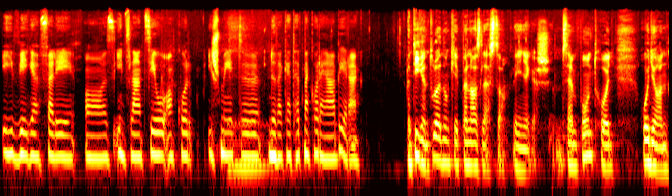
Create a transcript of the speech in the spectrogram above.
évvége felé az infláció, akkor ismét növekedhetnek a reálbérek? Hát igen, tulajdonképpen az lesz a lényeges szempont, hogy hogyan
